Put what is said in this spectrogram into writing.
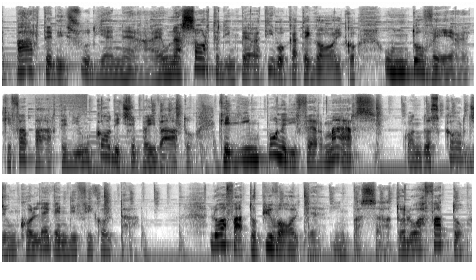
È parte del suo DNA, è una sorta di imperativo categorico, un dovere che fa parte di un codice privato che gli impone di fermarsi quando scorge un collega in difficoltà. Lo ha fatto più volte in passato e lo ha fatto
